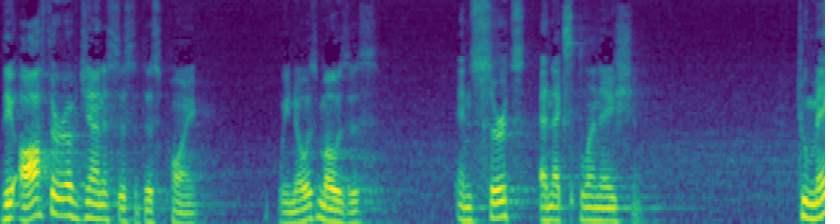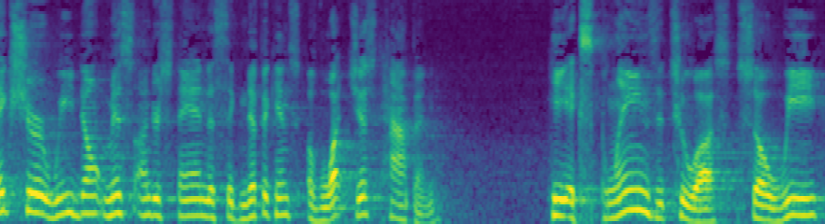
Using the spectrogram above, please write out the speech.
The author of Genesis at this point, we know as Moses, inserts an explanation to make sure we don't misunderstand the significance of what just happened, he explains it to us so we,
